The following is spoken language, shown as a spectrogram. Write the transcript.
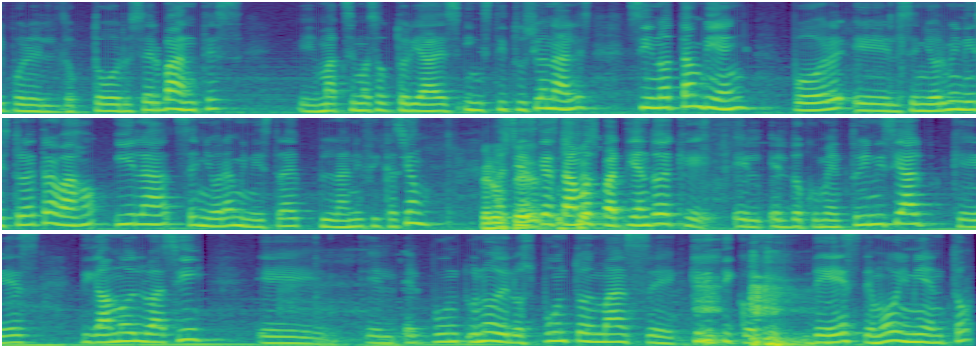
y por el doctor Cervantes, eh, máximas autoridades institucionales, sino también por el señor ministro de Trabajo y la señora ministra de Planificación. Pero así es que estamos partiendo de que el, documento inicial, que es, digámoslo así, eh, el, punto, uno de los puntos más eh, críticos de este movimiento,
